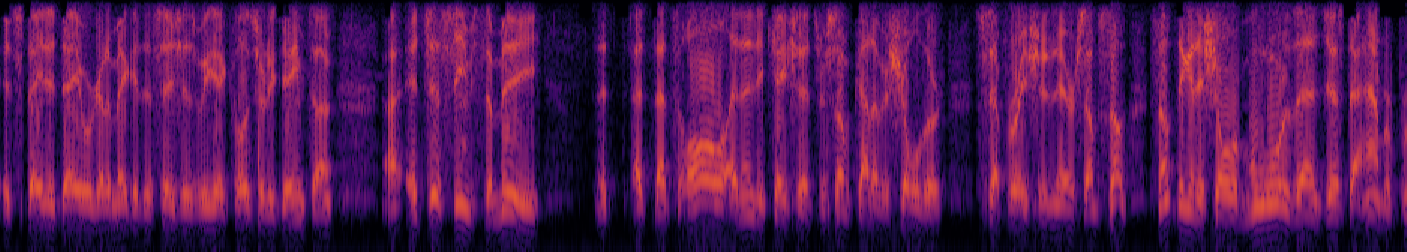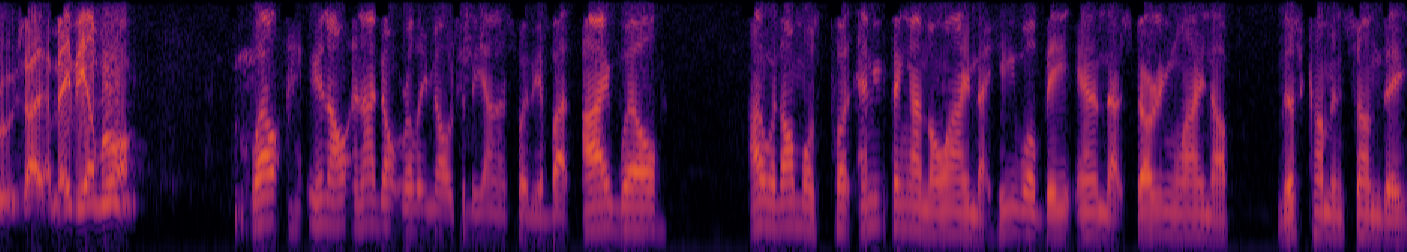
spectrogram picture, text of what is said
It stayed a day. We're going to make a decision as we get closer to game time. Uh, it just seems to me that, that that's all an indication that there's some kind of a shoulder separation there. Some some something in the shoulder more than just a hammer bruise. I, maybe I'm wrong. Well, you know, and I don't really know to be honest with you, but I will. I would almost put anything on the line that he will be in that starting lineup this coming Sunday,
